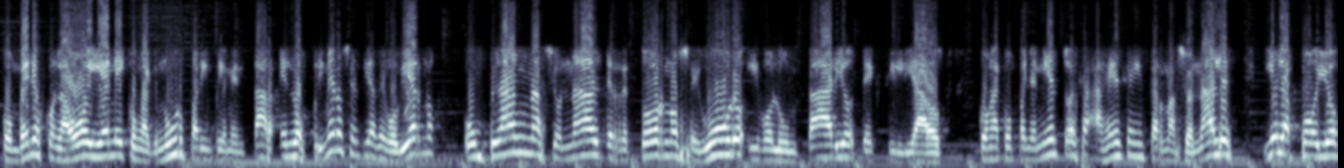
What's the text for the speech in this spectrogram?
convenios con la OIM y con ACNUR para implementar en los primeros 100 días de gobierno un plan nacional de retorno seguro y voluntario de exiliados, con acompañamiento de esas agencias internacionales y el apoyo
